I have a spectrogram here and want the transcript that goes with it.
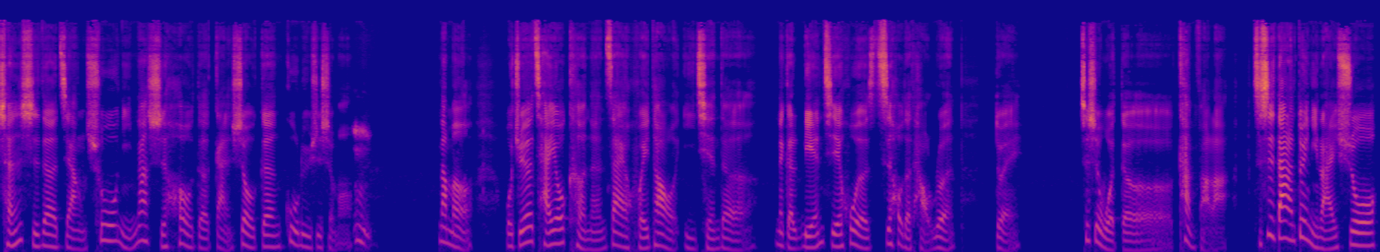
诚实的讲出你那时候的感受跟顾虑是什么？嗯，那么我觉得才有可能再回到以前的那个连接或者之后的讨论。对，这是我的看法啦。只是当然对你来说，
